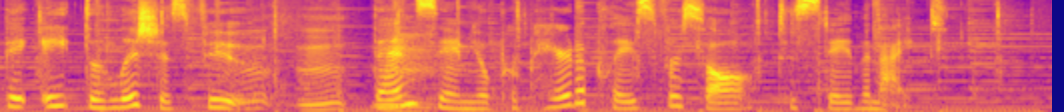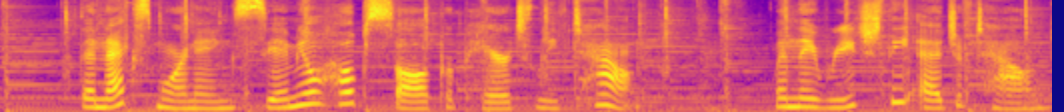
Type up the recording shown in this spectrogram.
They ate delicious food. Mm-mm-mm. Then Samuel prepared a place for Saul to stay the night. The next morning, Samuel helped Saul prepare to leave town. When they reached the edge of town,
